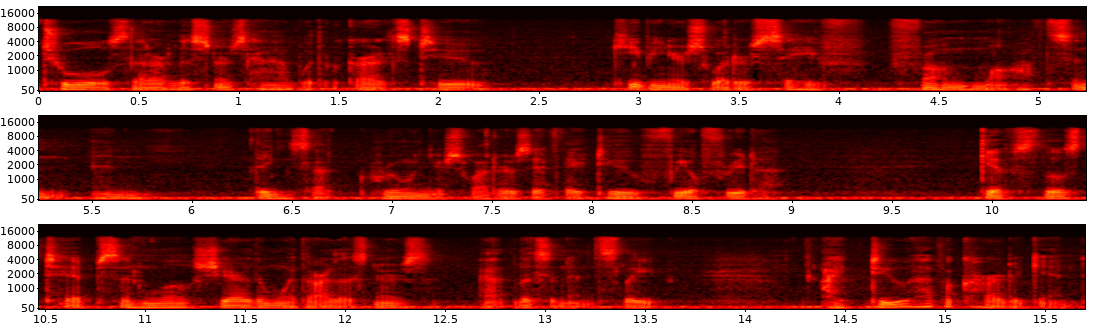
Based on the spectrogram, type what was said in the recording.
tools that our listeners have with regards to keeping your sweater safe from moths and, and things that ruin your sweaters. If they do, feel free to give us those tips and we'll share them with our listeners at Listen and Sleep. I do have a cardigan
